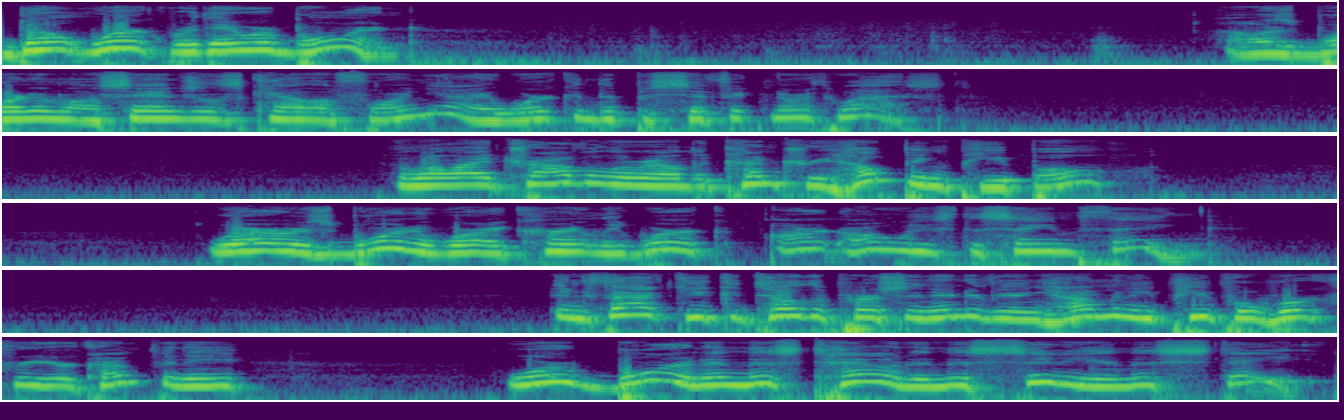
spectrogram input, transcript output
don't work where they were born. I was born in Los Angeles, California. I work in the Pacific Northwest. And while I travel around the country helping people, where I was born and where I currently work aren't always the same thing. In fact, you could tell the person interviewing how many people work for your company were born in this town, in this city, in this state.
